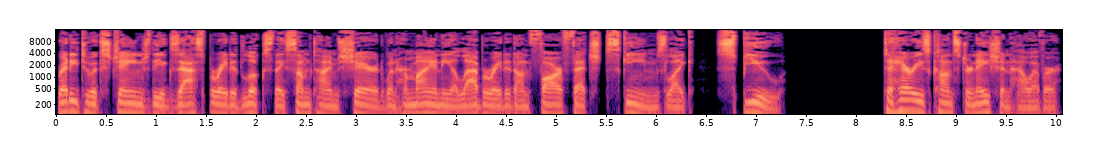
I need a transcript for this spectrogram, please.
ready to exchange the exasperated looks they sometimes shared when Hermione elaborated on far-fetched schemes like spew. To Harry's consternation, however,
